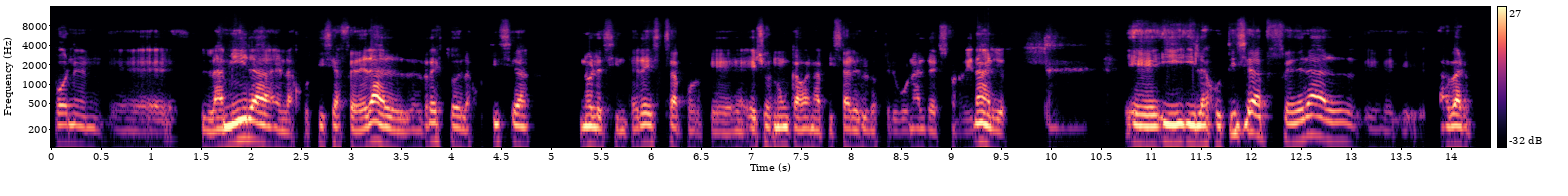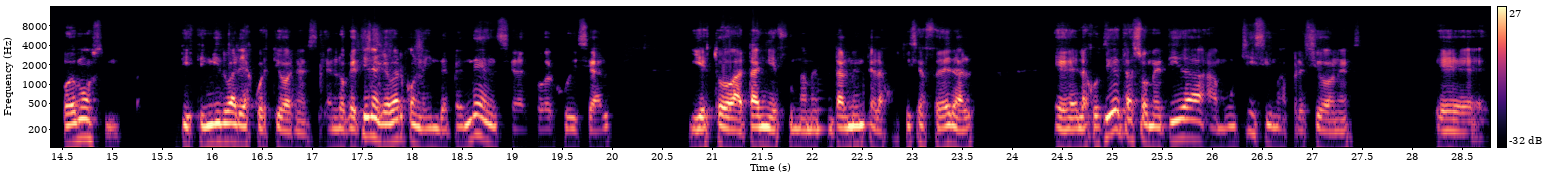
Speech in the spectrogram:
ponen eh, la mira en la justicia federal. El resto de la justicia no les interesa porque ellos nunca van a pisar en los tribunales ordinarios. Eh, y, la justicia federal, a ver, podemos distinguir varias cuestiones. En lo que tiene que ver con la independencia del Poder Judicial, y esto atañe fundamentalmente a la justicia federal, eh, la justicia está sometida a muchísimas presiones. Eh,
